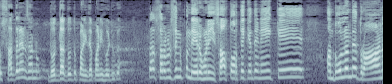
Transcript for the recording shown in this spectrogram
ਉਹ ਸੱਦ ਲੈਣ ਸਾਨੂੰ। ਦੁੱਧ ਦਾ ਦੁੱਧ, ਪਾਣੀ ਦਾ ਪਾਣੀ ਹੋ ਜਾਊਗਾ। ਤਾਂ ਸਰਵਣ ਸਿੰਘ ਪੰਦੇਰ ਹੋਣੀ ਸਾਫ਼ ਤੌਰ ਤੇ ਕਹਿੰਦੇ ਨੇ ਕਿ ਅੰਦੋਲਨ ਦੇ ਦੌਰਾਨ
